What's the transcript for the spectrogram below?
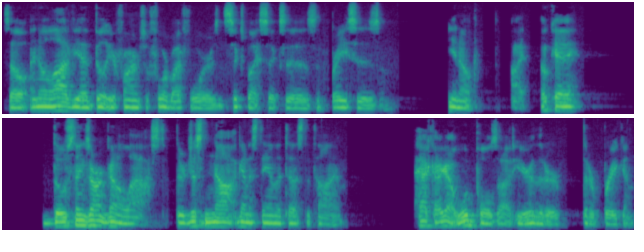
So I know a lot of you have built your farms with four by fours and six by sixes and braces, and you know, I okay. Those things aren't going to last. They're just not going to stand the test of time. Heck, I got wood poles out here that are that are breaking,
